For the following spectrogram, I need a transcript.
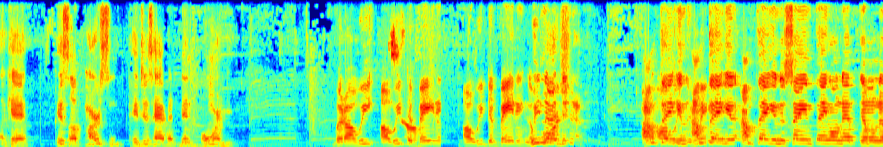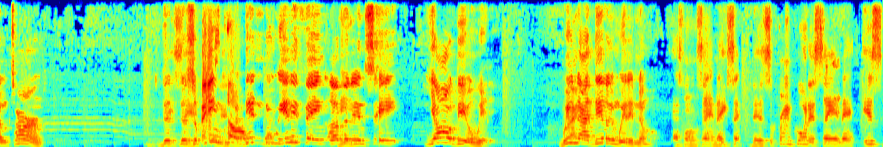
a cat? It's a person. It just haven't been born yet. But are we are we debating are we debating We not. abortion? I'm are thinking. I'm thinking. I'm thinking the same thing on them on them terms. The, the Supreme Court didn't do anything other than say, "Y'all deal with it. We're not dealing with it no more." That's what I'm saying. They say the Supreme Court is saying that it's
